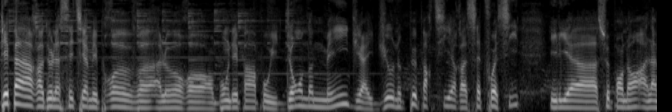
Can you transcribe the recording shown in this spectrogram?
Départ de la septième épreuve, alors en bon départ pour It Dawn on Me. G.I. Joe ne peut partir cette fois-ci. Il y a cependant à la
